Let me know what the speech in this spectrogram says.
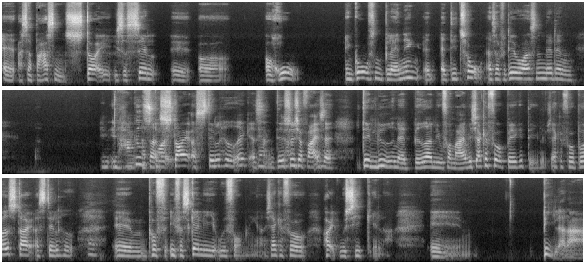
af altså bare sådan støj i sig selv øh, og, og ro. En god sådan blanding af, af de to. Altså, for det er jo også sådan lidt en, en, en hakket altså, støj. støj og stillhed. Ikke? Altså, Ja, det ja. synes jeg faktisk er, det er lyden af et bedre liv for mig. Hvis jeg kan få begge dele. Hvis jeg kan få både støj og stillhed ja. øhm, på, i forskellige udformninger. Hvis jeg kan få højt musik, eller øhm, biler, der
